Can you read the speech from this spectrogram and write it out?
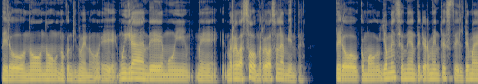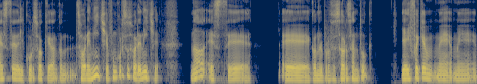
pero no, no, no continué, ¿no? Eh, muy grande, muy, me, me rebasó, me rebasó el ambiente. Pero como yo mencioné anteriormente, este, el tema este del curso que, sobre Nietzsche, fue un curso sobre Nietzsche, ¿no? Este, eh, con el profesor Santuk. Y ahí fue que me, me,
